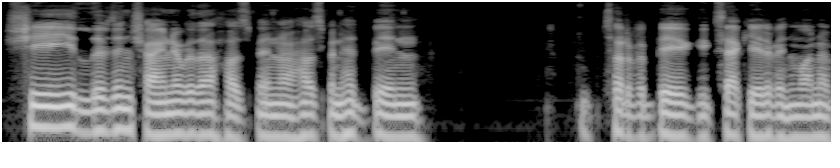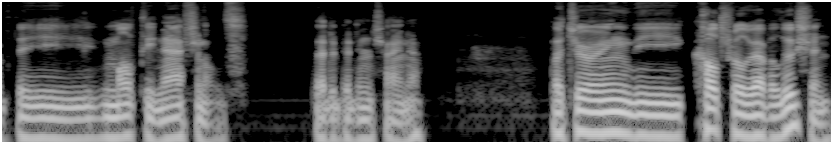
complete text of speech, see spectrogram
She lived in China with her husband. Her husband had been sort of a big executive in one of the multinationals that had been in China. But during the Cultural Revolution,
